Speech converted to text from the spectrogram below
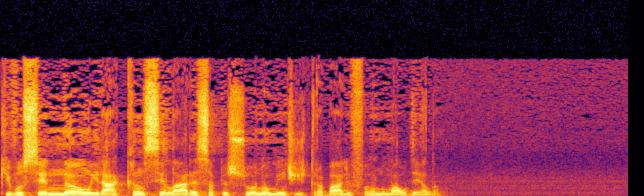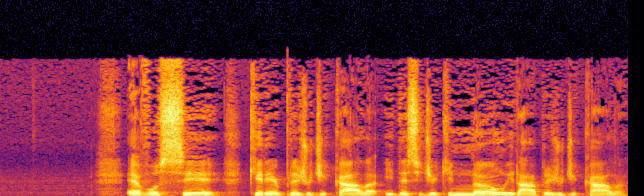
que você não irá cancelar essa pessoa no ambiente de trabalho falando mal dela. É você querer prejudicá-la e decidir que não irá prejudicá-la,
